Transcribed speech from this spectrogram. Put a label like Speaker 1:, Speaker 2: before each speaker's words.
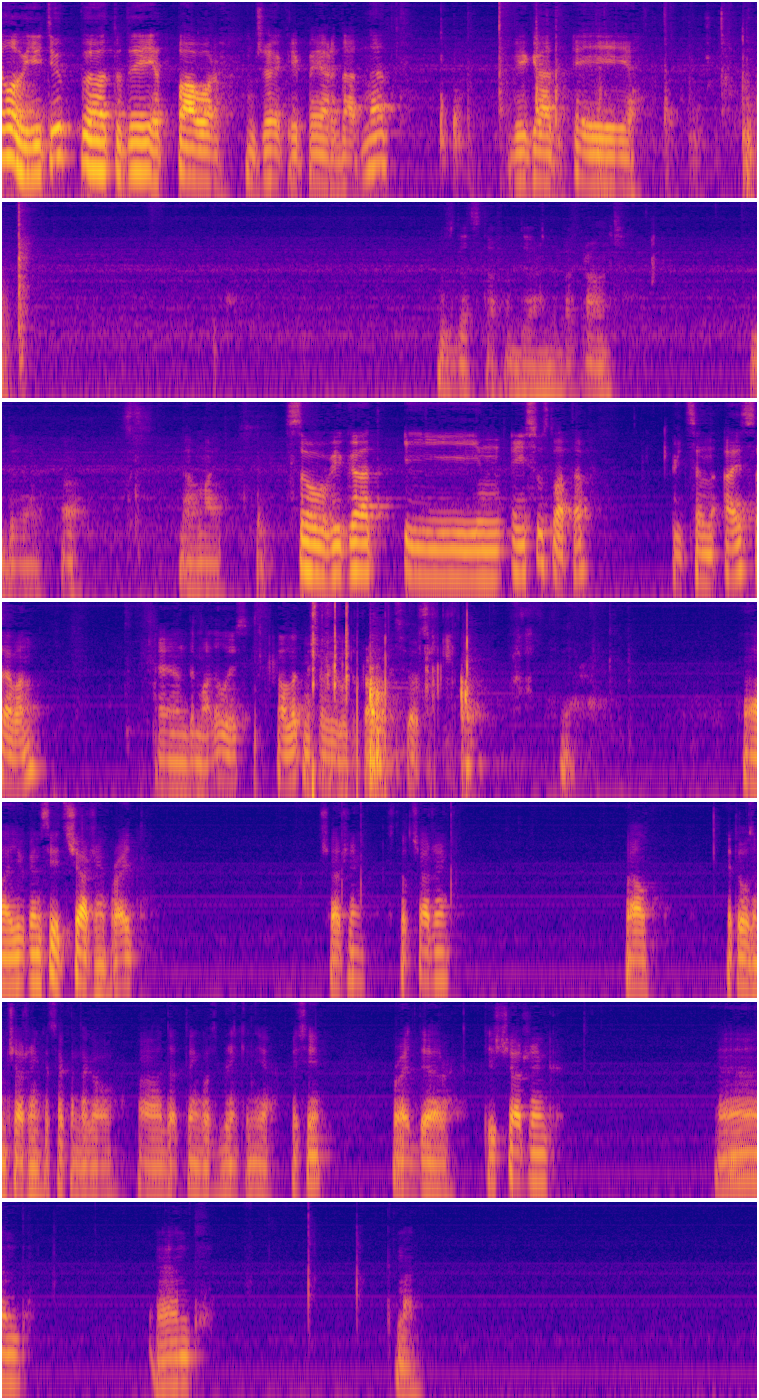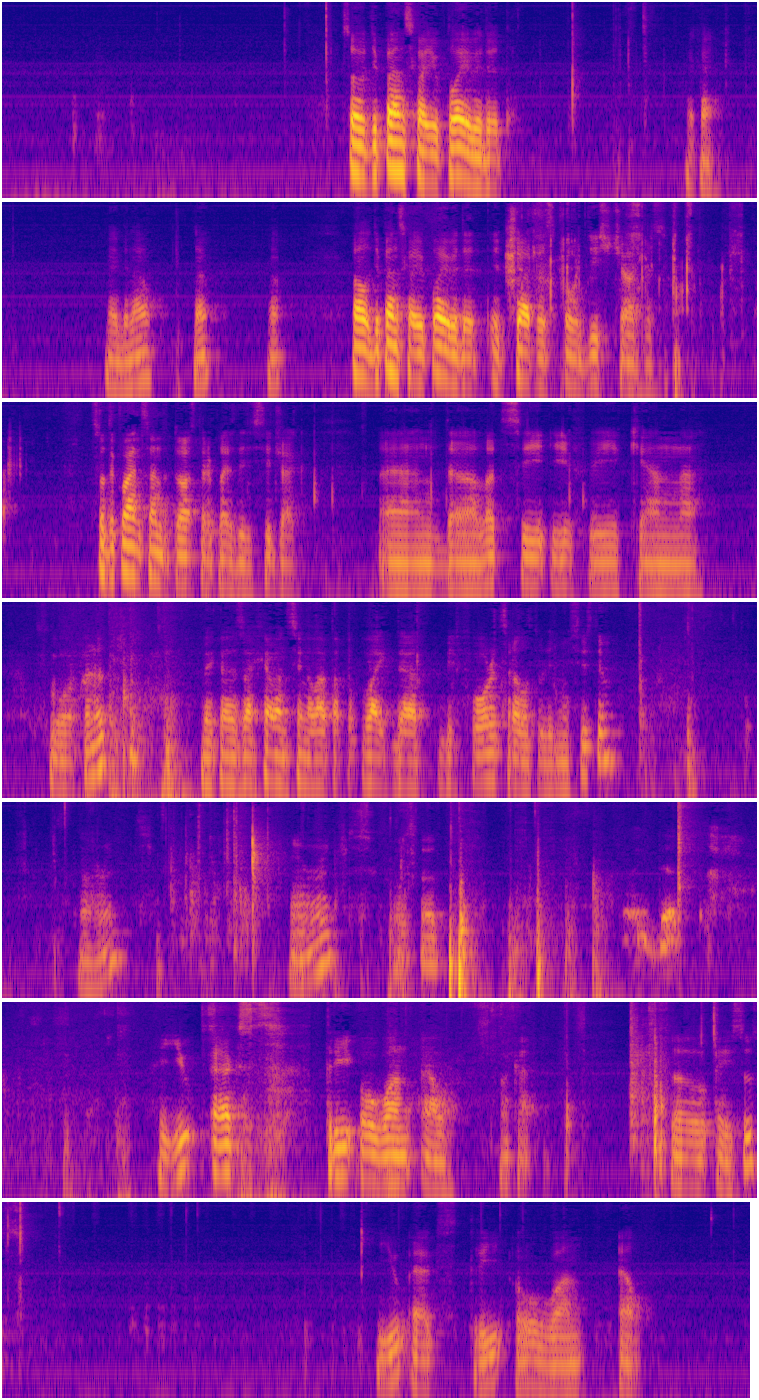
Speaker 1: Hello YouTube, uh, today at powerjackrepair.net we got a what's that stuff in there in the background? The oh never mind. So we got an Asus laptop. It's an i7 and the model is now let me show you what the problem is first. Uh, you can see it's charging, right? Charging, still charging. Well, it wasn't charging a second ago. Uh, that thing was blinking, yeah. You see? Right there, discharging. And, and, come on. So it depends how you play with it. Okay. Maybe now? No? No? Well, depends how you play with it. It charges or discharges. So the client sent it to us to replace the DC jack. And uh, let's see if we can uh, work on it. Because I haven't seen a laptop like that before. It's a relatively new system. Alright. Alright. What's that? That UX301L. Okay. So Asus UX301L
